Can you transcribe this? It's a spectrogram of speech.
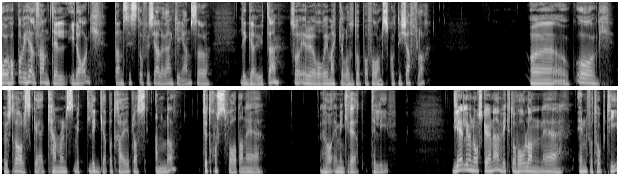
Og hopper vi helt frem til i dag, den siste offisielle rankingen som ligger ute, så er det Rory McElroy som topper foran Scotty Scheffler. Og, og australske Cameron Smith ligger på tredjeplass enda, til tross for at han er, har emigrert til liv. Gledelig med norske øyne. Viktor Hovland er innenfor topp ti.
